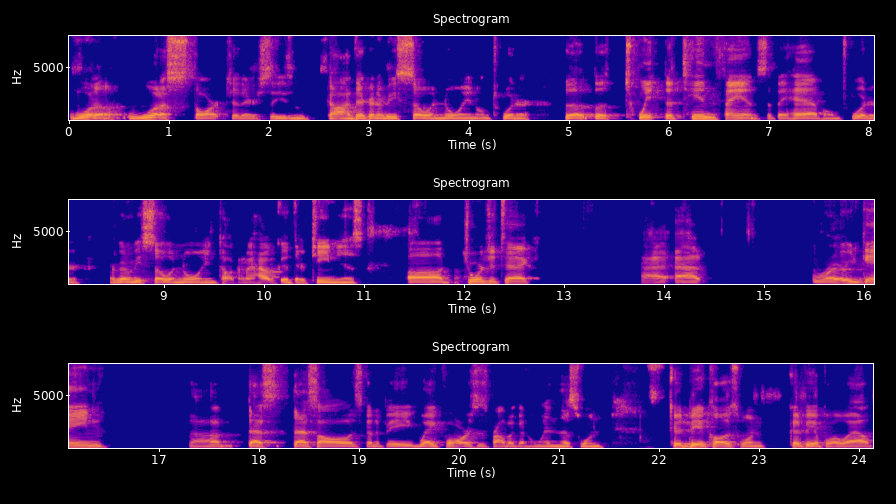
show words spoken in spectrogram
What a what a start to their season. God, they're going to be so annoying on Twitter. The the twi- the ten fans that they have on Twitter are going to be so annoying talking about how good their team is. Uh, Georgia Tech at, at road game. Uh, that's that's all it's going to be. Wake Forest is probably going to win this one. Could be a close one. Could be a blowout.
